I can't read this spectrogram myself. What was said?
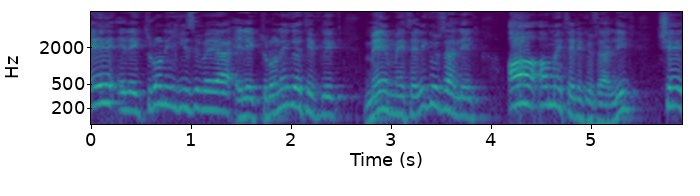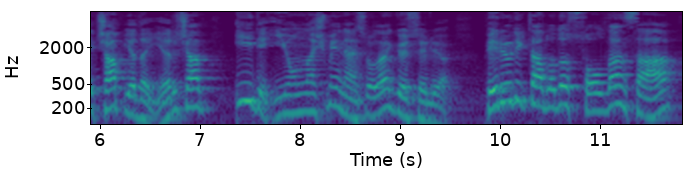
E elektron ilgisi veya elektronegatiflik, M metalik özellik, A ametalik özellik, Ç çap ya da yarı çap, İ de iyonlaşma enerjisi olarak gösteriliyor. Periyodik tabloda soldan sağa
